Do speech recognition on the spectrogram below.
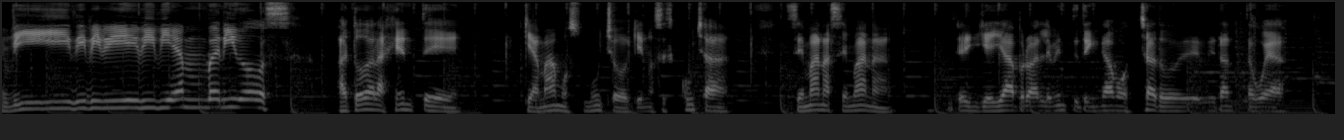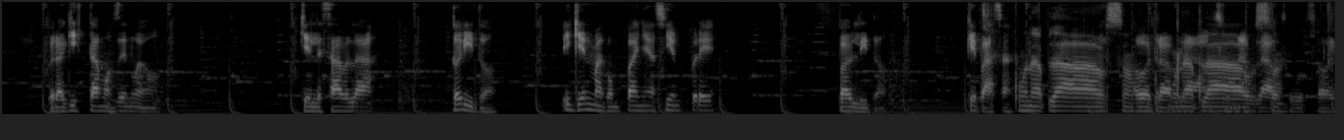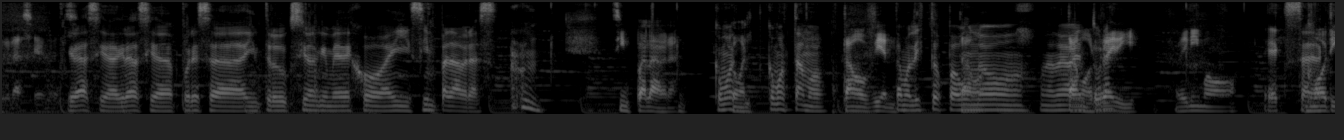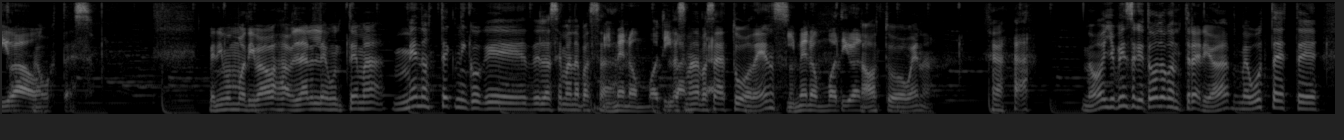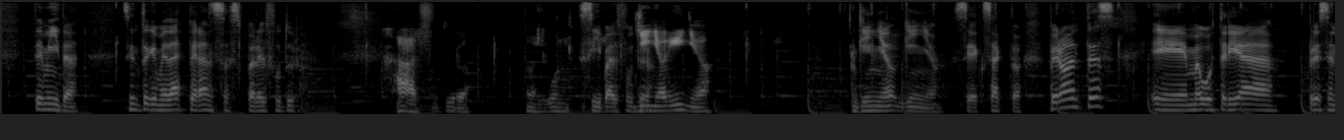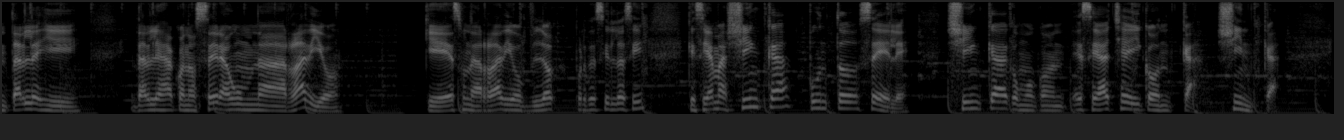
Vi, vi, vi, vi, bienvenidos a toda la gente que amamos mucho, que nos escucha semana a semana. eh, Que ya probablemente tengamos chato de, de tanta wea. Pero aquí estamos de nuevo. Quien les habla, Torito. Y quien me acompaña siempre, Pablito. ¿Qué pasa? Un aplauso. Otra un aplauso, aplauso. un aplauso, por favor, gracias. gracias. Gracias, gracias por esa introducción que me dejó ahí sin palabras. Sin palabras. ¿Cómo, cómo estamos? Estamos bien. ¿Estamos listos para Estamos- uno- una nueva Estamos aventura? ready. Venimos Exacto. motivados. Me gusta eso. Venimos motivados a hablarles un tema menos técnico que de la semana pasada. y menos motivantes. la semana pasada estuvo denso. Y menos motivante. No, estuvo buena. no, yo pienso que todo lo contrario. ¿ah? Me gusta este temita. Siento que me da esperanzas para el futuro. Ah, el futuro. Algún Sí, para el futuro. guiño, guiño. Guiño, guiño. Sí, exacto. Pero antes, eh, me gustaría presentarles y darles a conocer a una radio, que es una radio blog, por decirlo así, que se llama shinka.cl. Shinka como con SH y con K. Shinka.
